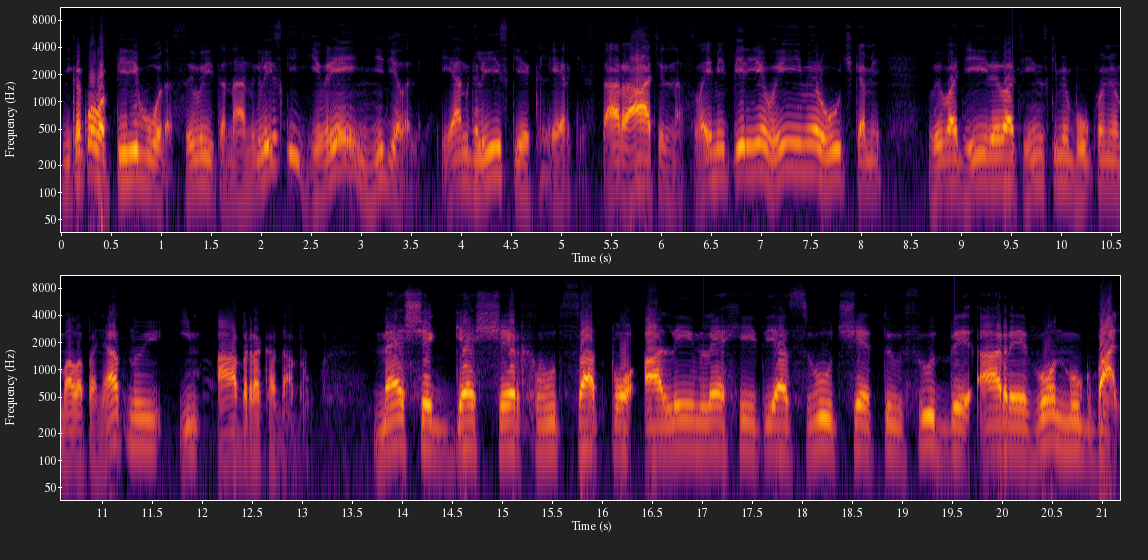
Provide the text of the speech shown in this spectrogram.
Никакого перевода с иврита на английский евреи не делали, и английские клерки старательно своими перьевыми ручками выводили латинскими буквами малопонятную им абракадабру. Мешегешер хвуцат по алим лехит ясвут четуфут бе аревон мукбаль.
